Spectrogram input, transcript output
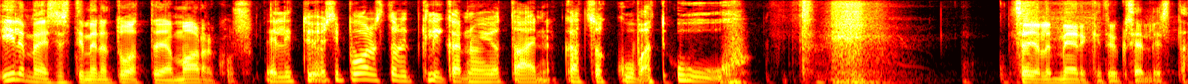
ilmeisesti meidän tuottaja Markus, Eli työsi puolesta olit klikannut jotain, katso kuvat, uu. se ei ole merkityksellistä.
